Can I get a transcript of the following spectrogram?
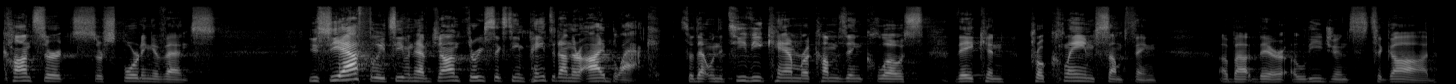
concerts or sporting events. You see athletes even have John 3:16 painted on their eye black so that when the TV camera comes in close, they can proclaim something about their allegiance to God.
